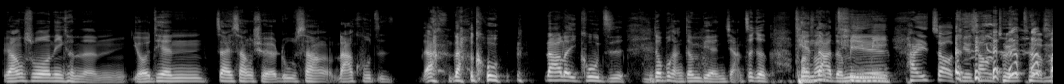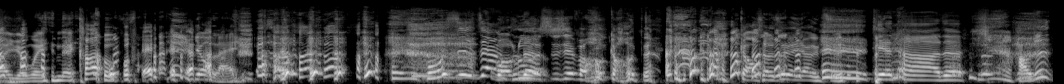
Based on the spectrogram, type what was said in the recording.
比方说你可能有一天在上学的路上拉裤子。拉拉裤拉了一裤子，你都不敢跟别人讲、嗯、这个天大的秘密。拍照贴上推特 卖原味内裤，又来。不是这样，网络的世界把我搞得 搞成这个样子。天哪，这好，就是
